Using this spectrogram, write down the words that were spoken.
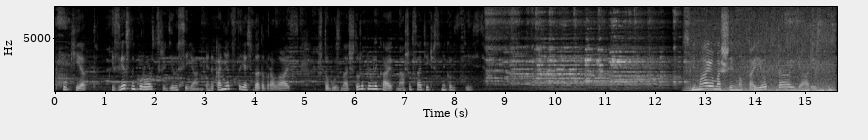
Пхукет, известный курорт среди россиян. И наконец-то я сюда добралась, чтобы узнать, что же привлекает наших соотечественников здесь. Снимаю машину Toyota Yaris.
